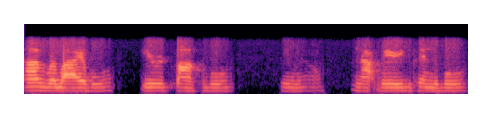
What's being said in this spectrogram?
unreliable, irresponsible. You know, not very dependable,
